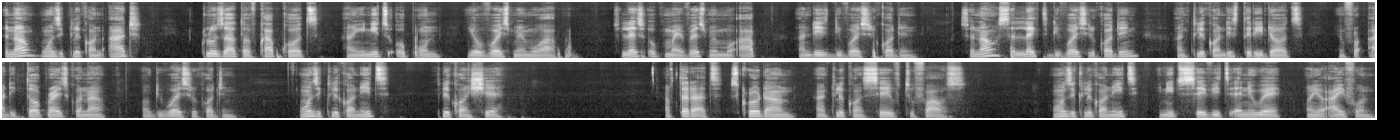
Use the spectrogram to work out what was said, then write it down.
So now, once you click on Add, close out of CapCut and you need to open your voice memo app. So let's open my voice memo app and this is the voice recording. So now select the voice recording and click on these three dots in front at the top right corner of the voice recording. Once you click on it, click on share. After that, scroll down and click on save to files. Once you click on it, you need to save it anywhere on your iPhone.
